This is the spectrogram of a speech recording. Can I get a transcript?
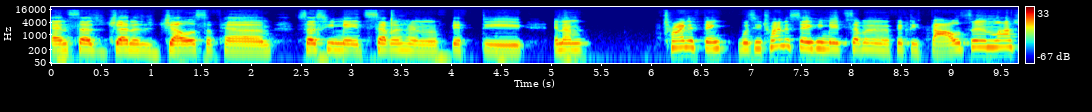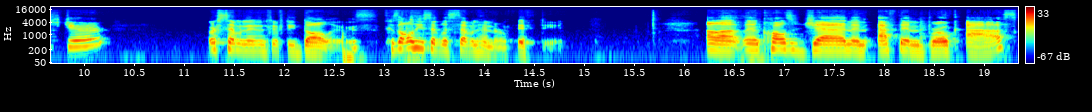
and says Jen is jealous of him, says he made 750 and I'm trying to think was he trying to say he made 750,000 last year or 750 dollars cuz all he said was 750. Uh, and calls Jen an effing broke ass,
